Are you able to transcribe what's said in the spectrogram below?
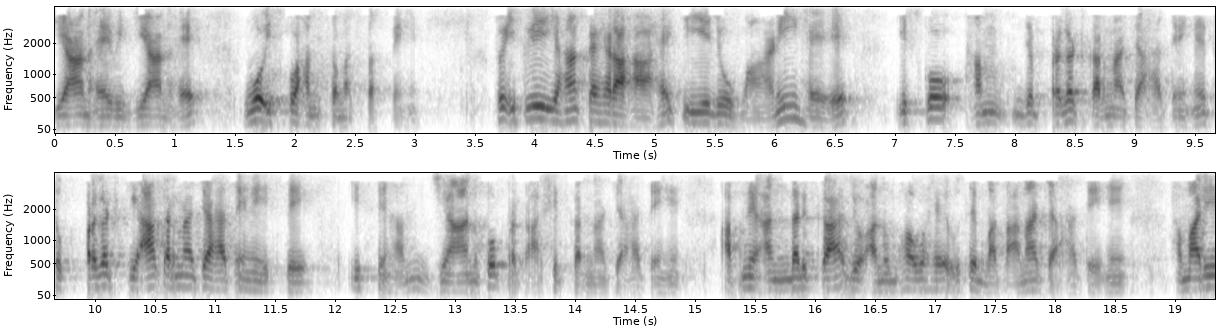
ज्ञान है, विज्ञान है, वो इसको हम समझ सकते हैं। तो इसलिए यहाँ कह रहा है कि ये जो वाणी है, इसको हम जब प्रकट करना चाहते हैं तो प्रकट क्या करना चाहते हैं इससे? इससे हम ज्ञान को प्रकाशित करना चाहते हैं। अपने अंदर का जो अनुभव है, उसे बताना चाहते हैं। हमारी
